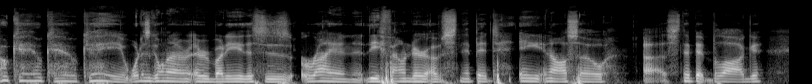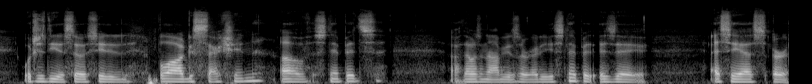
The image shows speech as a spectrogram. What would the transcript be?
Okay, okay, okay. What is going on, everybody? This is Ryan, the founder of Snippit, and also uh, Snippit Blog, which is the associated blog section of Snippits. Uh, that wasn't obvious already. Snippit is a SAS or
